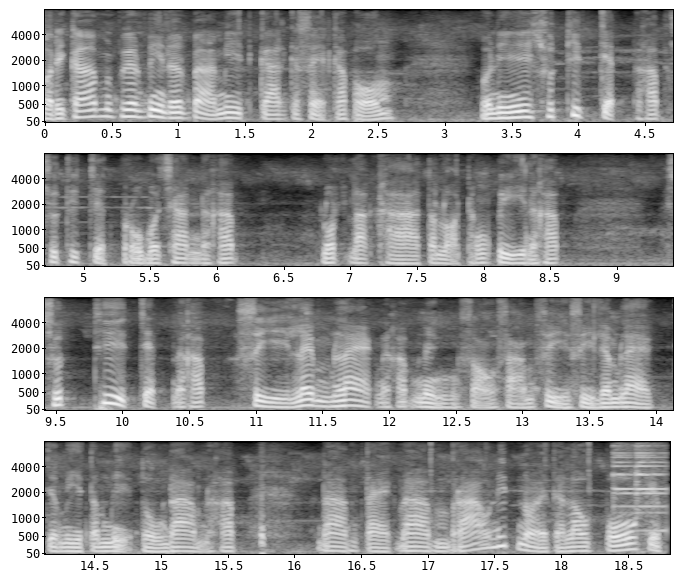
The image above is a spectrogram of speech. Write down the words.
สวัสดีครับเพื่อนๆพี่เดินป่ามีดการเกษตรครับผม วันนี้ชุดที่7นะครับชุดที่ 7 โปรโมชั่นนะครับลดราคาตลอดทั้งปีนะครับ ชุดที่7นะครับ4เล่มแรกนะครับ1 2 3 4 4 เล่มแรกจะมีตำหนิตรงด้ามนะครับ ด้ามแตกด้ามร้าวนิดหน่อย แต่เราโป๊เก็บ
